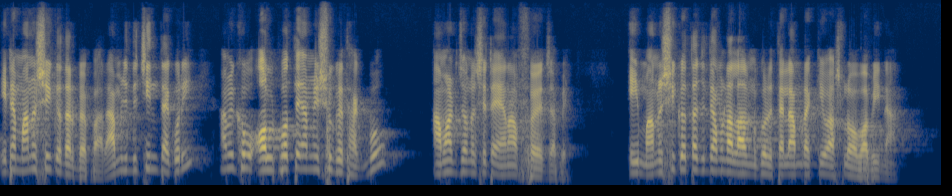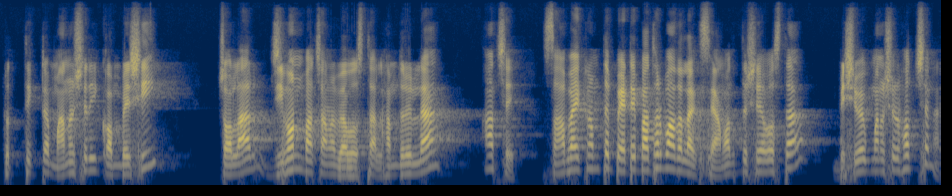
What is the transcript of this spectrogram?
এটা মানসিকতার ব্যাপার। আমি যদি চিন্তা করি, আমি খুব অল্পতে আমি সুখে থাকব, আমার জন্য সেটা এনাফ হয়ে যাবে। এই মানসিকতা যদি আমরা লালন করি, তাহলে আমরা কেউ আসলে অভাবী না। প্রত্যেকটা মানুষেরই কম বেশি চলার, জীবন বাঁচানোর ব্যবস্থা আলহামদুলিল্লাহ আছে। সাহাবা একরাম তো পেটে পাথর বাঁধা লাগছে। আমাদের তো সেই অবস্থা বেশিরভাগ মানুষের হচ্ছে না।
